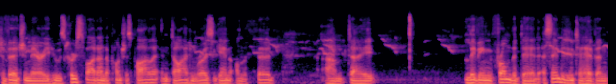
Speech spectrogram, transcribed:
to Virgin Mary, who was crucified under Pontius Pilate and died and rose again on the third um, day, living from the dead, ascended into heaven,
